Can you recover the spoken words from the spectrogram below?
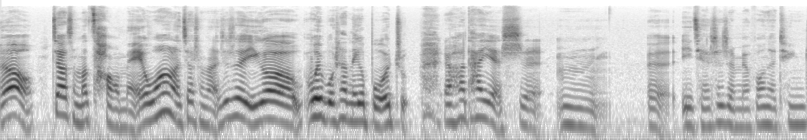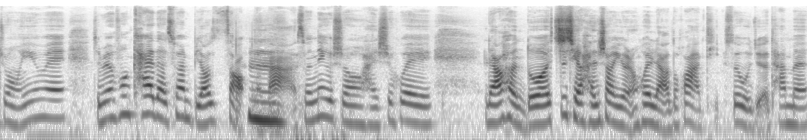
友叫什么草莓，忘了叫什么了，就是一个微博上的一个博主，然后他也是嗯。呃，以前是枕边风的听众，因为枕边风开的算比较早的吧，所以那个时候还是会聊很多之前很少有人会聊的话题，所以我觉得他们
